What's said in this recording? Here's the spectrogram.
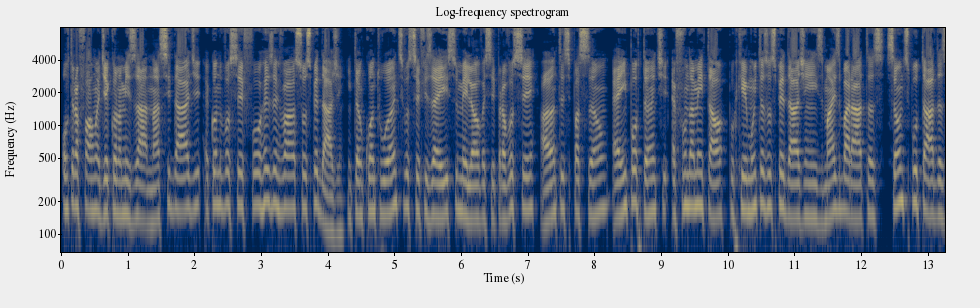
Outra forma de economizar na cidade é quando você for reservar a sua hospedagem. Então, quanto antes você fizer isso, melhor vai ser para você. A antecipação é importante, é fundamental, porque muitas hospedagens mais baratas são disputadas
